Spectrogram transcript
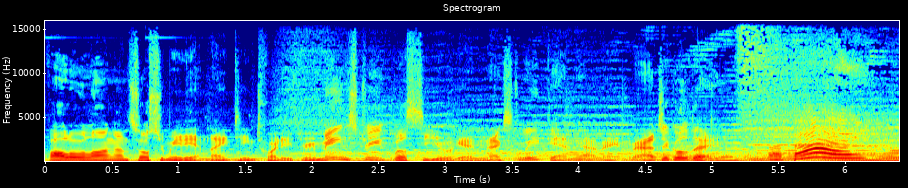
Follow along on social media at 1923 Main Street. We'll see you again next week and have a magical day. Bye bye.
